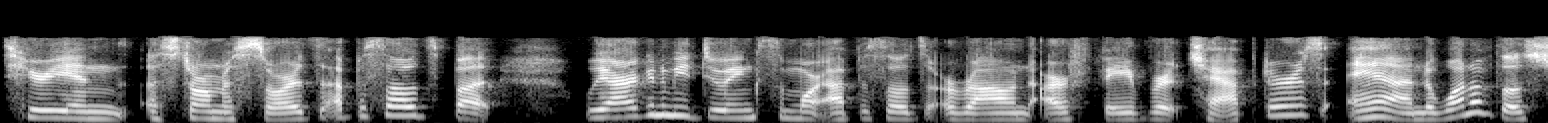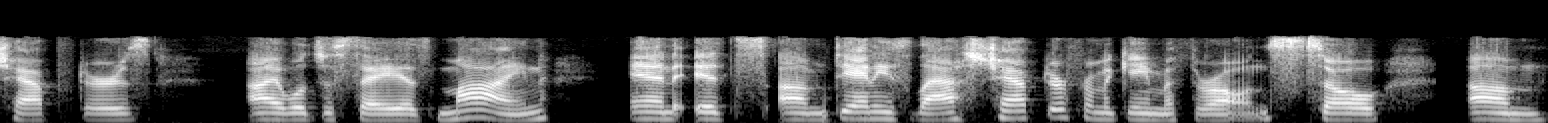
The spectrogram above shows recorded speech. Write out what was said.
Tyrion A Storm of Swords episodes, but we are going to be doing some more episodes around our favorite chapters, and one of those chapters I will just say is mine, and it's um, Dany's last chapter from A Game of Thrones. So um,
